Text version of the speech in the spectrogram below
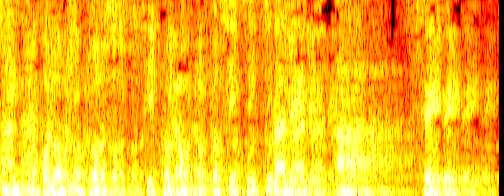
Antropológicos, Psicológicos y Culturales. A. C.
